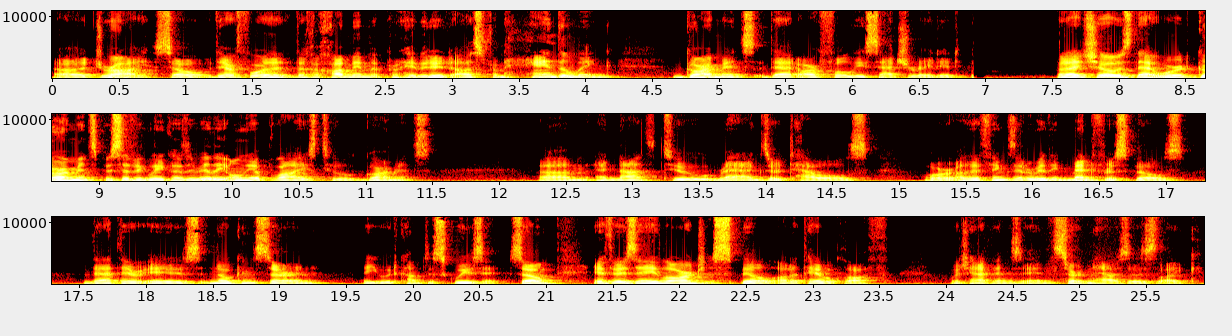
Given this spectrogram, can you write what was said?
uh, dry. So therefore, the Chachamim prohibited us from handling garments that are fully saturated. But I chose that word garment specifically because it really only applies to garments. um, and not to rags or towels or other things that are really meant for spills, that there is no concern that you would come to squeeze it. So if there's a large spill on a tablecloth, which happens in certain houses like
